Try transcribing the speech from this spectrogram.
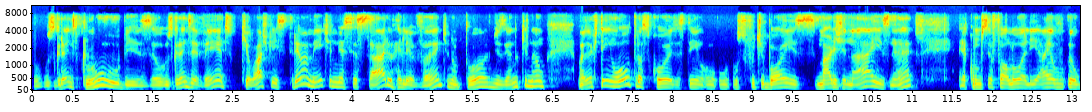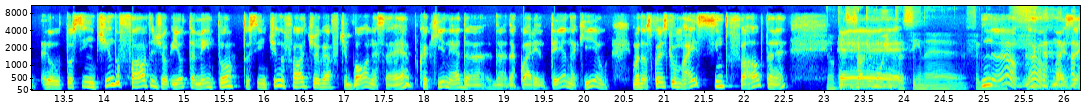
os grandes clubes, os grandes eventos, que eu acho que é extremamente necessário, relevante, não estou dizendo que não, mas acho que tem outras coisas, tem os futebols marginais, né? É como você falou ali, ah, eu, eu, eu tô sentindo falta de jogar, e eu também tô, tô sentindo falta de jogar futebol nessa época aqui, né, da, da, da quarentena aqui, é uma das coisas que eu mais sinto falta, né? Não que é... jogue muito, assim, né? Fernando? Não, não, mas, é...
